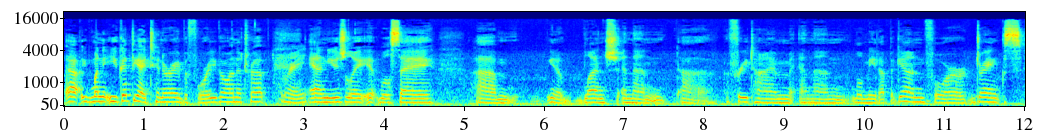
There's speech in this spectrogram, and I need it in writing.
uh, when you get the itinerary before you go on a trip, Right. And usually it will say, um, you know, lunch and then uh, free time, and then we'll meet up again for drinks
